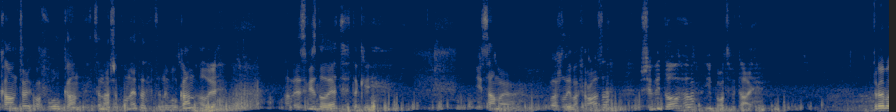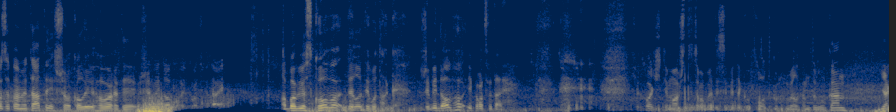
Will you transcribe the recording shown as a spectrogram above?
Country of Vulcan. Це наша планета, це не вулкан, але, але звіздолет такий. І саме важлива фраза живи довго і процвітай. Треба запам'ятати, що коли говорите живи довго обов'язково делати отак. Живи довго і процвітай. Якщо хочете, можете зробити собі таку фотку Welcome to Vulcan. Як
